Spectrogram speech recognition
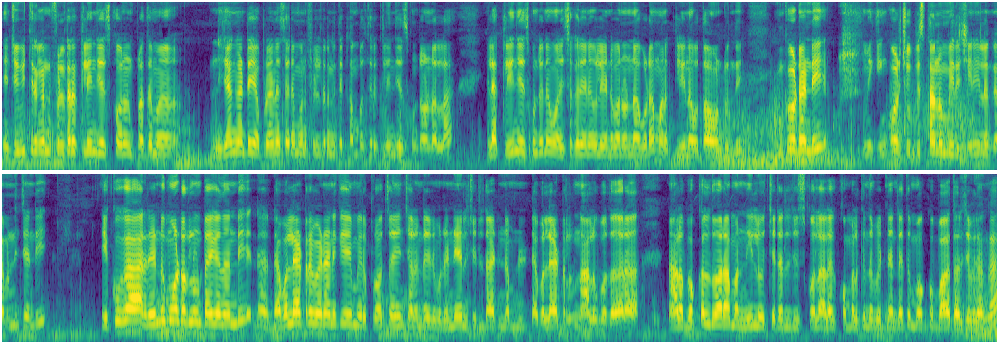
నేను చూపించిన కానీ ఫిల్టర్ క్లీన్ చేసుకోవాలని ప్రథమ నిజంగా అంటే ఎప్పుడైనా సరే మన ఫిల్టర్ని అయితే కంపల్సరీ క్లీన్ చేసుకుంటూ ఉండాలా. ఇలా క్లీన్ చేసుకుంటేనే మన ఇసుక రేణువులు ఎండమని ఉన్నా కూడా మనకు క్లీన్ అవుతూ ఉంటుంది. ఇంకోటండి మీకు ఇంకోటి చూపిస్తాను మీరు చీనీలో గమనించండి. ఎక్కువగా రెండు మోటార్లు ఉంటాయి కదండి డబల్ లీటర్ వేయడానికి మీరు ప్రోత్సహించాలంటే రెండేళ్ళు చెట్లు దాటినప్పుడు డబల్ లీటర్లు నాలుగు ద్వారా నాలుగు బొక్కల ద్వారా మన నీళ్ళు వచ్చేటట్లు చూసుకోవాలి. అలాగే కొమ్మల కింద పెట్టినట్లయితే మొక్క బాగా తరిచే విధంగా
